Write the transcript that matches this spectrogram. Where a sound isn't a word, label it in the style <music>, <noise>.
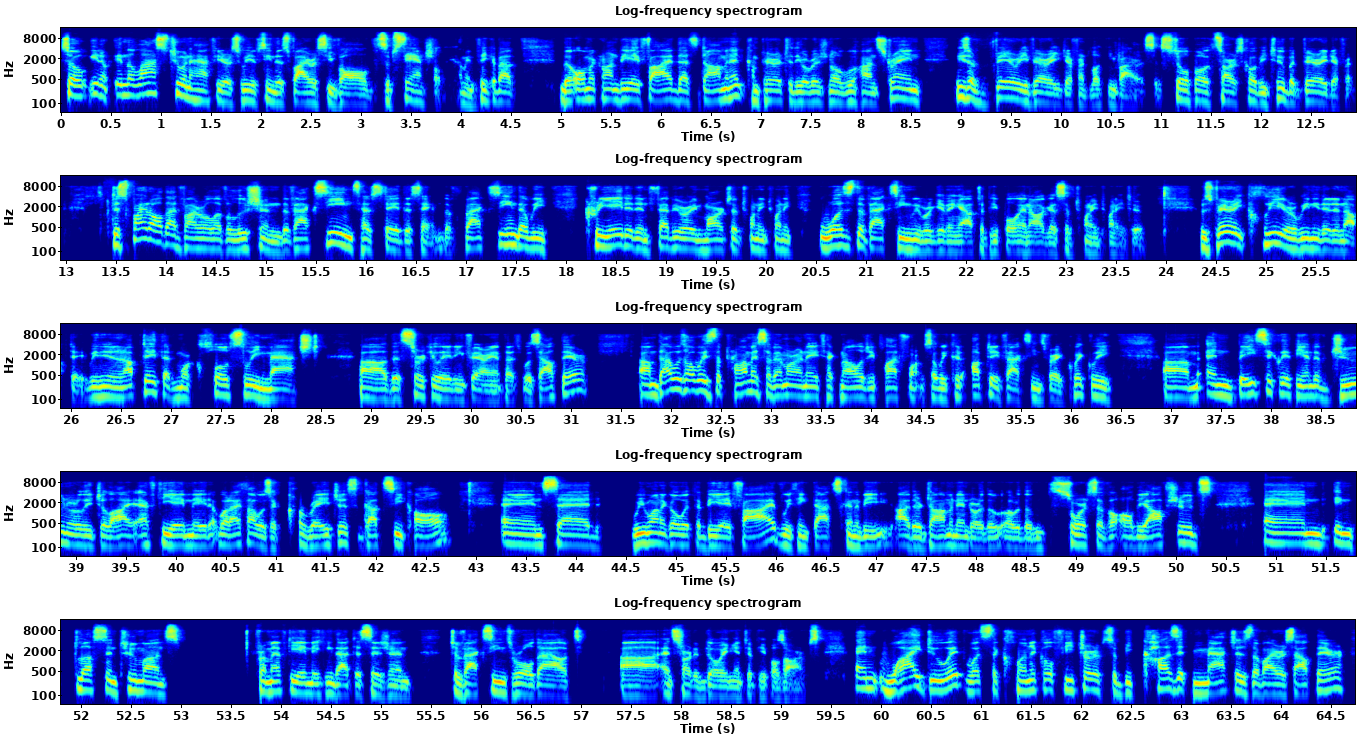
So, you know, in the last two and a half years, we have seen this virus evolve substantially. I mean, think about the Omicron BA5 that's dominant compared to the original Wuhan strain. These are very, very different looking viruses, still both SARS CoV 2, but very different. Despite all that viral evolution, the vaccines have stayed the same. The vaccine that we created in February, March of 2020 was the vaccine we were giving out to people in August of 2022. It was very clear we needed an update. We needed an update that more closely matched uh, the circulating variant that was out there. Um, that was always the promise of mRNA technology platforms. So we could update vaccines very quickly. Um, and basically, at the end of June, early July, FDA made what I thought was a courageous, gutsy call and said, we want to go with the BA5. We think that's going to be either dominant or the or the source of all the offshoots. And in less than two months from FDA making that decision to vaccines rolled out, uh, and started going into people's arms. And why do it? What's the clinical feature? So because it matches the virus out there,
